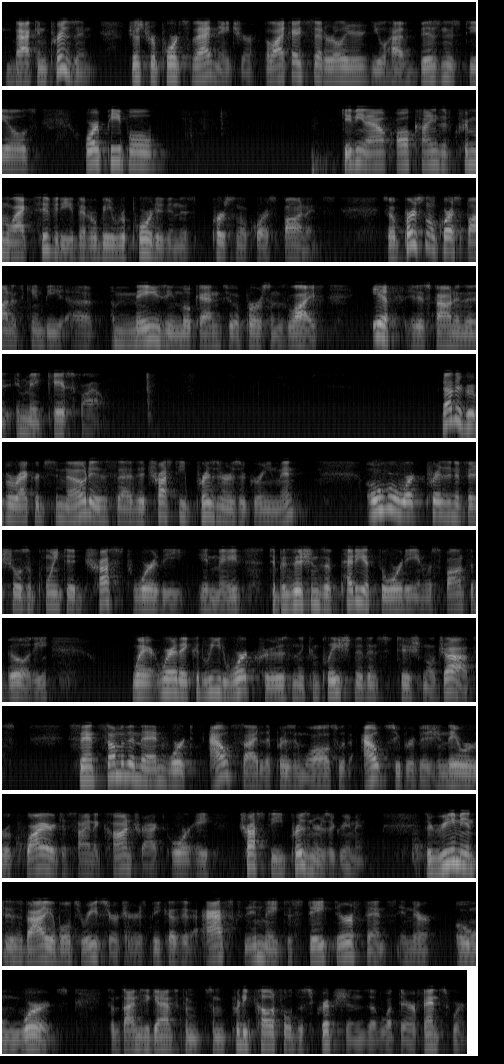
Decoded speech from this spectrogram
back in prison. Just reports of that nature. But like I said earlier, you'll have business deals or people giving out all kinds of criminal activity that will be reported in this personal correspondence. So personal correspondence can be an amazing look into a person's life if it is found in the inmate case file. Another group of records to note is uh, the trustee prisoners agreement. Overworked prison officials appointed trustworthy inmates to positions of petty authority and responsibility where, where they could lead work crews in the completion of institutional jobs. Since some of the men worked outside of the prison walls without supervision, they were required to sign a contract or a trustee prisoners agreement. The agreement is valuable to researchers because it asks the inmate to state their offense in their own words. Sometimes you can have some, some pretty colorful descriptions of what their offense were.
